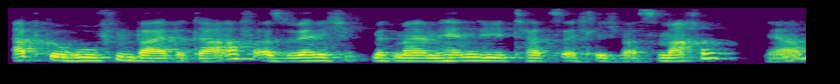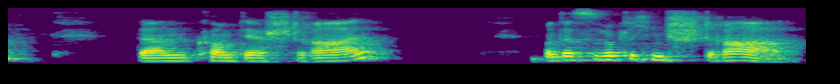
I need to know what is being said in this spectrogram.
abgerufen bei Bedarf. Also wenn ich mit meinem Handy tatsächlich was mache, ja, dann kommt der Strahl. Und das ist wirklich ein Strahl.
